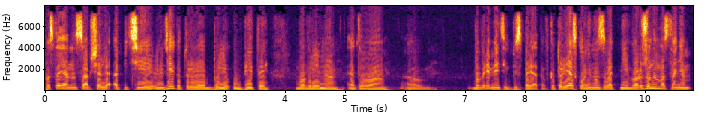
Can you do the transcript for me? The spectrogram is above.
постоянно сообщали о пяти людей, которые были убиты во время этого, э, во время этих беспорядков, которые я склонен называть не вооруженным восстанием,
